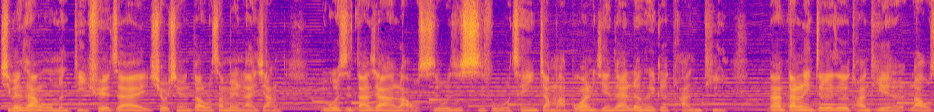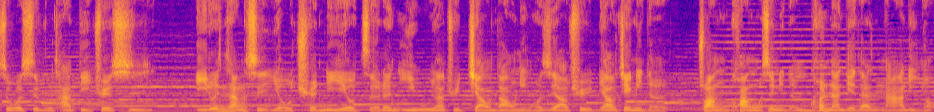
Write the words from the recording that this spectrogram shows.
基本上我们的确在修行的道路上面来讲，如果是大家的老师或是师傅，我曾经讲嘛，不管你今天在任何一个团体，那当然你这个这个团体的老师或师傅，他的确是。理论上是有权利也有责任义务要去教导你，或是要去了解你的状况，或是你的困难点在哪里哦。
